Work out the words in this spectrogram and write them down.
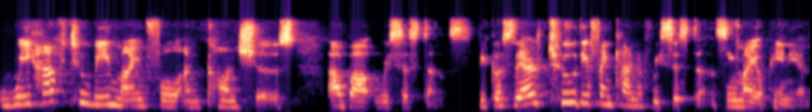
we have to be mindful and conscious about resistance because there are two different kind of resistance in my opinion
